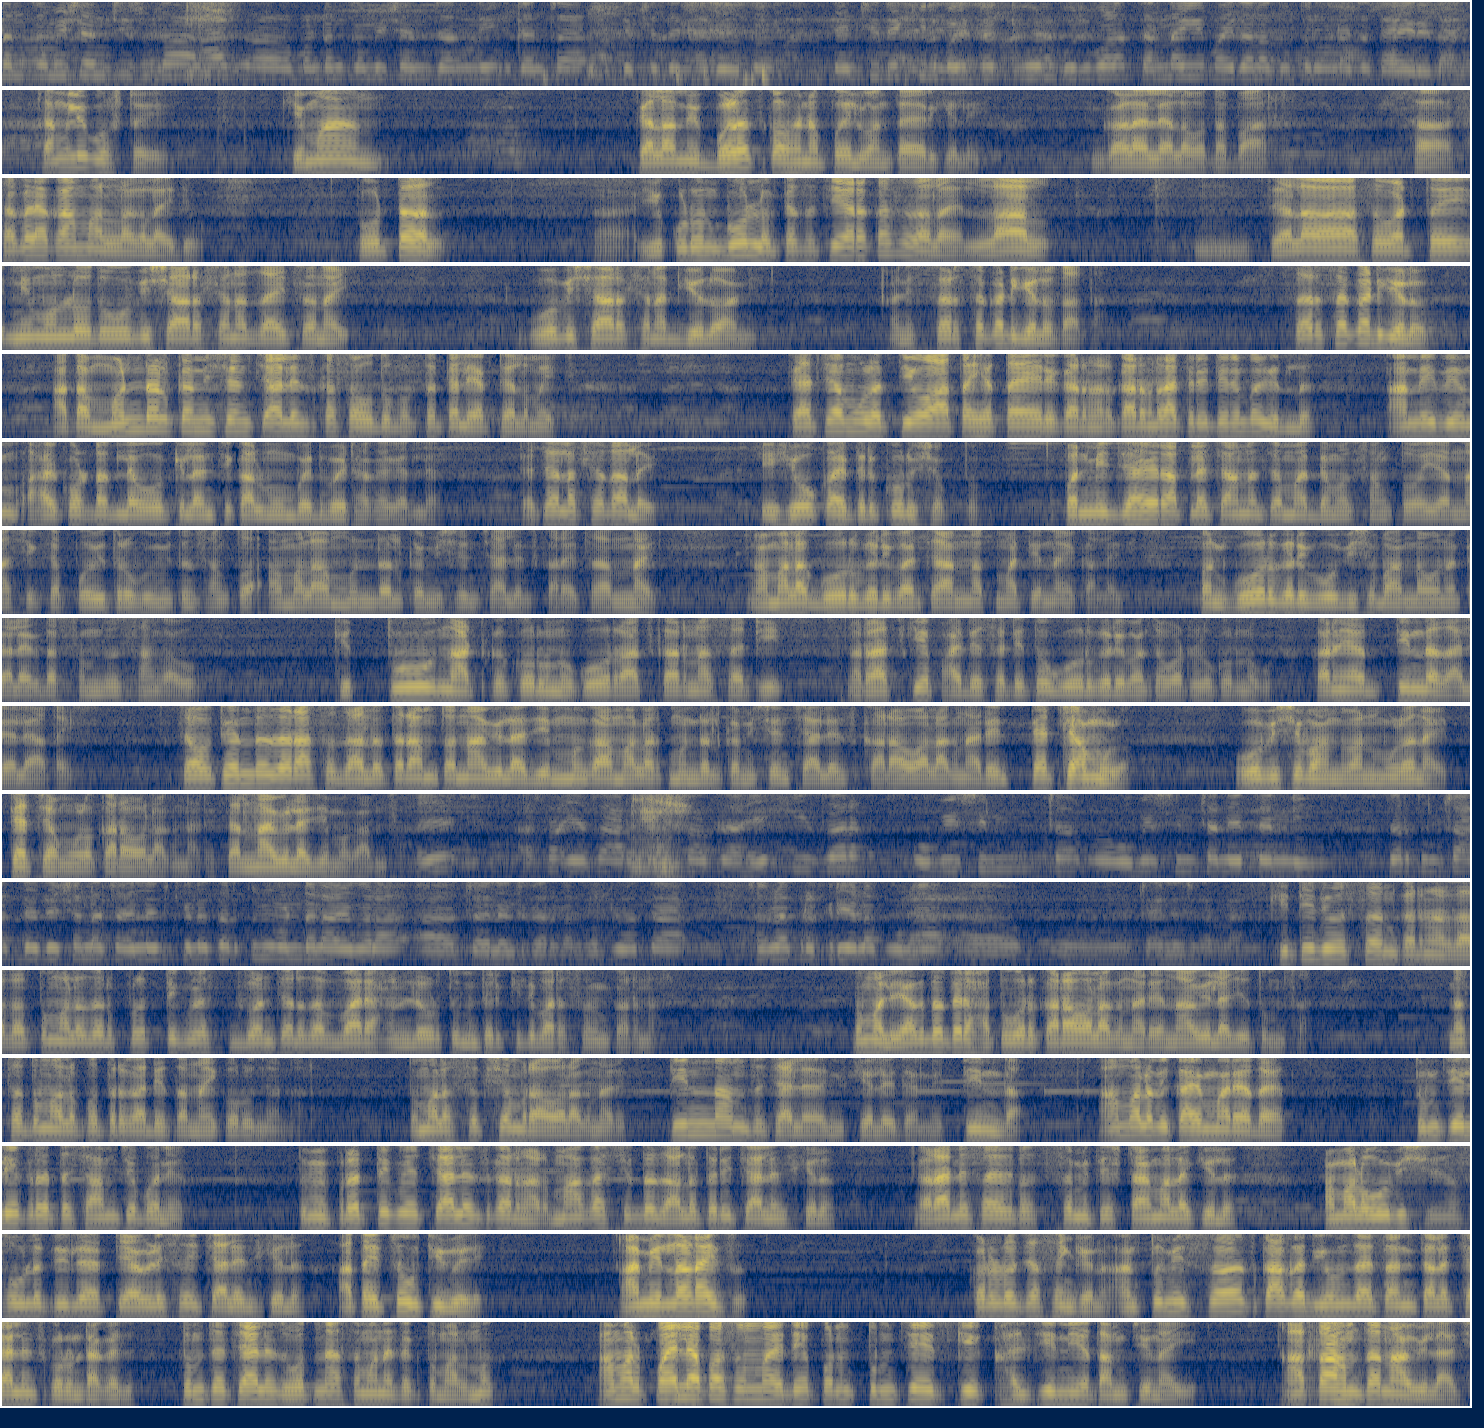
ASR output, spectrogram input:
मंडल कमिशनची सुद्धा आज मंडल कमिशन ज्यांनी ज्यांच्या अध्यक्षतेखाली होतं त्यांची देखील बैठक घेऊन भुजबळ त्यांनाही मैदानात उतरवण्याच्या तयारीत आहे. चांगली गोष्ट आहे. किमान त्याला मी बळच का होईना पैलवान तयार केले. गळाल्याला होता पार. हा सगळ्या कामाला लागला आहे तो टोटल इकडून बोललो त्याचा चेहरा कसा झाला आहे लाल त्याला असं वाटतंय मी म्हणलो होतो ओबीसी आरक्षणात जायचं नाही. ओबीसी आरक्षणात गेलो आम्ही. आणि सरसकट गेलोत आता. सरसकट गेलोत. आता मंडल कमिशन चॅलेंज कसा होतो फक्त त्याला एकट्याला माहिती. त्याच्यामुळं तो आता हे तयारी करणार. कारण रात्री त्याने बघितलं आम्ही बी हायकोर्टातल्या वकिलांची काल मुंबईत बैठका घेतल्या. त्याच्या लक्षात आलं की ह्यो काहीतरी करू शकतो. पण मी जाहीर आपल्या चॅनलच्या माध्यमातून सांगतो या नाशिकच्या पवित्र भूमीतून सांगतो आम्हाला मंडल कमिशन चॅलेंज करायचा नाही. आम्हाला गोरगरिबांच्या अन्नात माती नाही घालायची. पण गोरगरीब ओबीसी बांधवानं त्याला एकदा समजून सांगावं की तू नाटकं करू नको राजकारणासाठी राजकीय फायद्यासाठी तो गोरगरिबांचा वाटलो करू नको. कारण या तीनदा झालेला आहे आता. आहे चौथ्यांदा जर असं झालं तर आमचा नाविला जे मग आम्हाला मंडल कमिशन चॅलेंज करावा लागणार आहे. त्याच्यामुळं ओबीसी बांधवांमुळं नाही त्याच्यामुळं करावं लागणार आहे. त्याला नाविला जे मग आमचा. असा याचा अर्थ असाच आहे की जर ओबीसीच्या ओबीसीच्या नेत्यांनी जर तुमच्या अध्यादेशाला चॅलेंज केलं तर तुम्ही मंडल आयोगाला चॅलेंज करणार मग किंवा त्या सगळ्या प्रक्रियेला पुन्हा चॅलेंज करणार. किती दिवस सहन करणार दादा? तुम्हाला जर प्रत्येक वेळेस दोन चार बाऱ्या हाणल्यावर तुम्ही तर किती बाऱ्या सहन करणार? तुम्हाला एकदा तरी हातवर करावा लागणार आहे. नाविलाज आहे तुमचा. नसता तुम्हाला पत्रकारिता नाही करून देणार. तुम्हाला सक्षम राहावं लागणार आहे. तीनदा आमचं चॅलेंज केलं आहे त्यांनी तीनदा. आम्हाला बी काय मर्यादा आहेत? तुमचे लेकरं तसे आमचे पण आहेत. तुम्ही प्रत्येक वेळेस चॅलेंज करणार. मागास सिद्ध झालं तरी चॅलेंज केलं. राणे साहेब समितीस टायमाला केलं. आम्हाला ओबीसीच्या सवलती दिल्या त्यावेळेसही चॅलेंज केलं. आता ही चौथी वेळ आम्ही लढायचं. करोडोच्या संख्येनं. आणि तुम्ही सहज कागद घेऊन जायचं आणि त्याला चॅलेंज करून टाकायचं. तुमचं चॅलेंज होत नाही असं म्हणायचं तुम्हाला मग? आम्हाला पहिल्यापासून माहिती आहे पण तुमच्या इतकी खालची नियत आमची नाही आता आमचा नाविलाज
